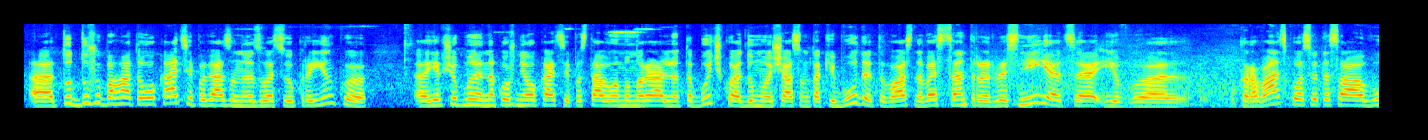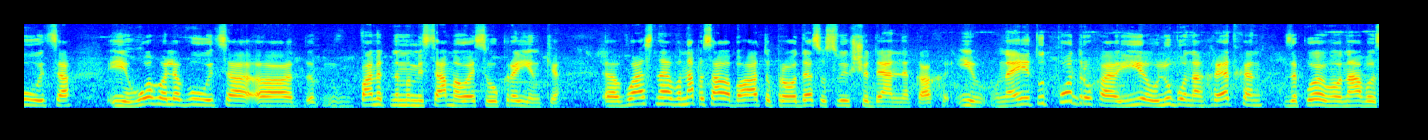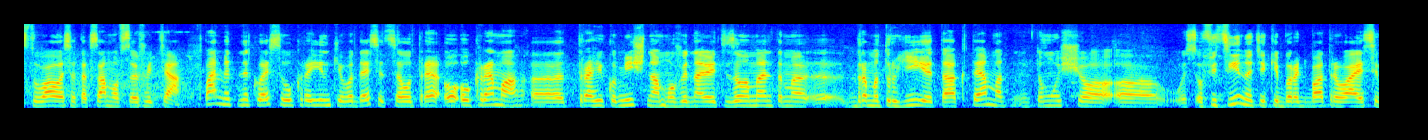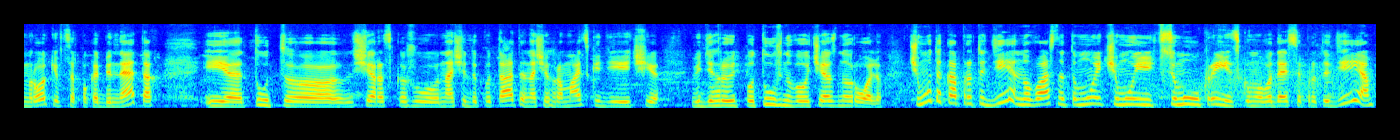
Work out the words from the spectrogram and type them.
Е, Тут дуже багато локацій пов'язаної з Лесею Українкою. Е, Якщо б ми на кожній локації поставили меморіальну табличку, я думаю, часом так і буде. То власне весь центр Ресніє це і е, Караванського Святослава вулиця, і Гоголя вулиця пам'ятними місцями Лесі Українки. Власне, вона писала багато про Одесу у своїх щоденниках, і у неї тут подруга, її улюблена Гретхен, з якою вона вистувалася так само все життя. Пам'ятник Лесі Українки в Одесі це окрема е, трагікомічна, може навіть з елементами е, драматургії так тема, тому що е, ось офіційно тільки боротьба триває сім років. Це по кабінетах. І тут ще раз кажу, наші депутати, наші громадські діячі відіграють потужну величезну роль. Чому така протидія? Ну, власне, тому і чому і всьому українському в Одесі протидія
